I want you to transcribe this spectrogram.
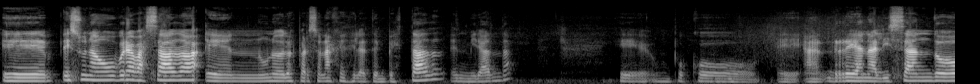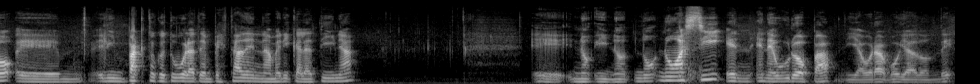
Eh, es una obra basada en uno de los personajes de La Tempestad, en Miranda. Eh, un poco reanalizando el impacto que tuvo la tempestad en América Latina eh, no, y no, no, no así en, en, Europa, y ahora voy a dónde,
